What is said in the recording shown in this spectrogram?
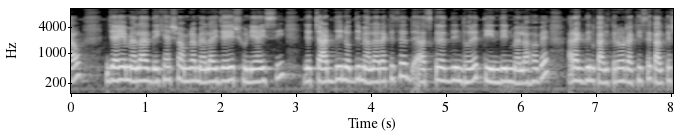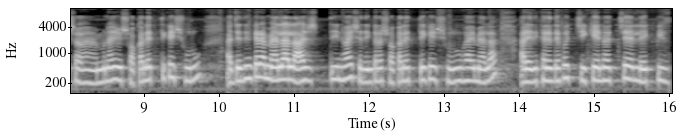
যাও যাই মেলা দেখে আসো। আমরা মেলায় যাই শুনে আইসি যে চার দিন অবধি মেলা রাখিছে, আজকের দিন ধরে তিন দিন মেলা হবে আর একদিন কালকেরও রাখিছে। কালকে মানে সকালের থেকে শুরু। আর যেদিনকার মেলা লাস্ট দিন হয়, সেদিনকার সকালের থেকে শুরু হয় মেলা। আর এখানে দেখো চিকেন হচ্ছে লেগ পিস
